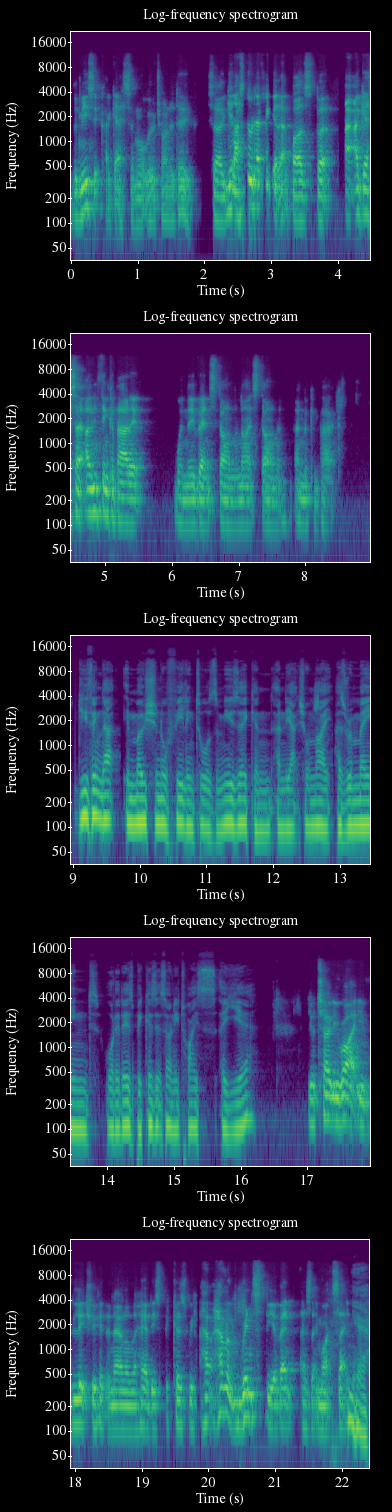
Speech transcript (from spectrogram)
the music, I guess, and what we were trying to do. So yeah, I still definitely get that buzz, but I, I guess I only think about it when the event's done, the night's done, and, and looking back. Do you think that emotional feeling towards the music and, and the actual night has remained what it is because it's only twice a year? You're totally right. You've literally hit the nail on the head. It's because we ha- haven't rinsed the event, as they might say. Yeah.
